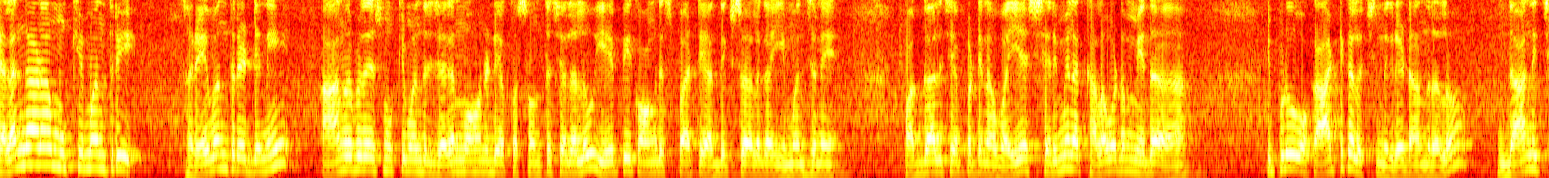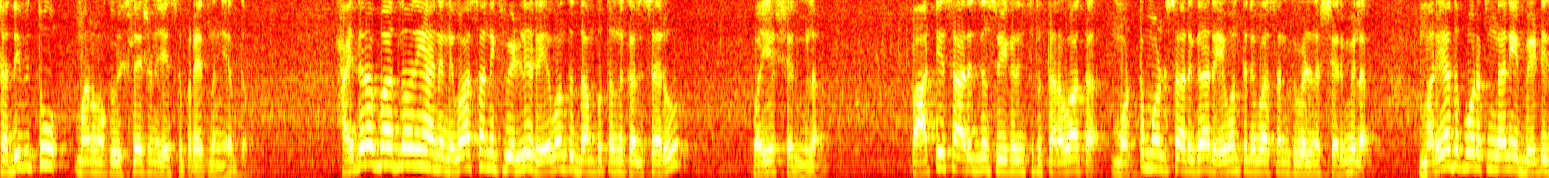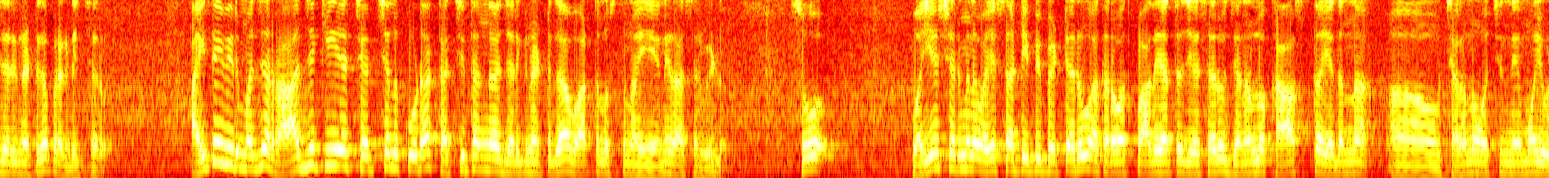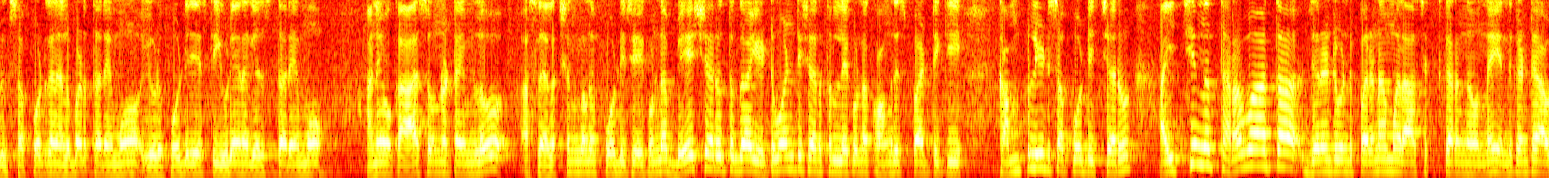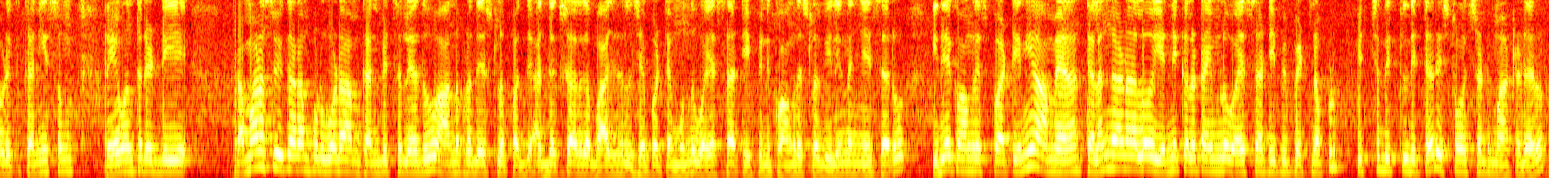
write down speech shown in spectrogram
తెలంగాణ ముఖ్యమంత్రి రేవంత్ రెడ్డిని ఆంధ్రప్రదేశ్ ముఖ్యమంత్రి జగన్మోహన్ రెడ్డి యొక్క సొంత చెల్లెలు ఏపీ కాంగ్రెస్ పార్టీ అధ్యక్షురాలుగా ఈ మధ్యనే పగ్గాలు చేపట్టిన వైఎస్ షర్మిల కలవడం మీద ఇప్పుడు ఒక ఆర్టికల్ వచ్చింది గ్రేట్ ఆంధ్రలో. దాన్ని చదువుతూ మనం ఒక విశ్లేషణ చేసే ప్రయత్నం చేద్దాం. హైదరాబాద్లోని ఆయన నివాసానికి వెళ్ళి రేవంత్ దంపతులను కలిశారు వైఎస్ షర్మిల. పార్టీ సారథ్యం స్వీకరించిన తర్వాత మొట్టమొదటిసారిగా రేవంత్ నివాసానికి వెళ్ళిన షర్మిల మర్యాదపూర్వకంగానే ఈ భేటీ జరిగినట్టుగా ప్రకటించారు. అయితే వీరి మధ్య రాజకీయ చర్చలు కూడా ఖచ్చితంగా జరిగినట్టుగా వార్తలు వస్తున్నాయి అని రాశారు వీళ్ళు. సో వైఎస్ షర్మిల వైఎస్ఆర్టీపీ పెట్టారు ఆ తర్వాత పాదయాత్ర చేశారు. జనంలో కాస్త ఏదన్నా చలనం వచ్చిందేమో ఈవిడికి సపోర్ట్గా నిలబడతారేమో ఈవిడ పోటీ చేస్తే ఈవిడైనా గెలుస్తారేమో అనే ఒక ఆశ ఉన్న టైంలో అసలు ఎలక్షన్లోనే పోటీ చేయకుండా బేషరతుగా ఎటువంటి షరతులు లేకుండా కాంగ్రెస్ పార్టీకి కంప్లీట్ సపోర్ట్ ఇచ్చారు. ఆ ఇచ్చిన తర్వాత జరిగినటువంటి పరిణామాలు ఆసక్తికరంగా ఉన్నాయి. ఎందుకంటే ఆవిడకి కనీసం రేవంత్ రెడ్డి ప్రమాణ స్వీకారంప్పుడు కూడా ఆమె కనిపించలేదు. ఆంధ్రప్రదేశ్లో పద్య అధ్యక్షురాలుగా బాధ్యతలు చేపట్టే ముందు వైఎస్ఆర్టీపీని కాంగ్రెస్లో విలీనం చేశారు. ఇదే కాంగ్రెస్ పార్టీని ఆమె తెలంగాణలో ఎన్నికల టైంలో వైఎస్ఆర్టీపీ పెట్టినప్పుడు పిచ్చదిట్లు తిట్టారు. ఇష్టం వచ్చినట్టు మాట్లాడారు.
